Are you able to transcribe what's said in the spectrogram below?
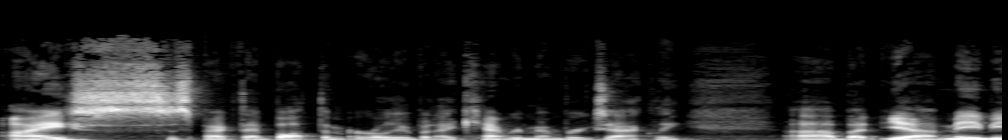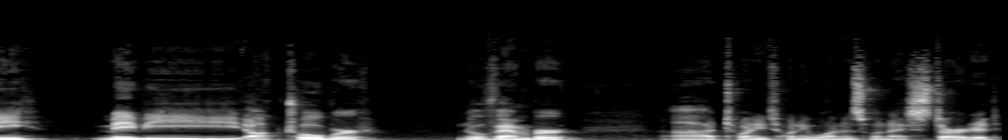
I suspect I bought them earlier, but I can't remember exactly. Uh, but yeah, maybe maybe October, November, uh, 2021 is when I started.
